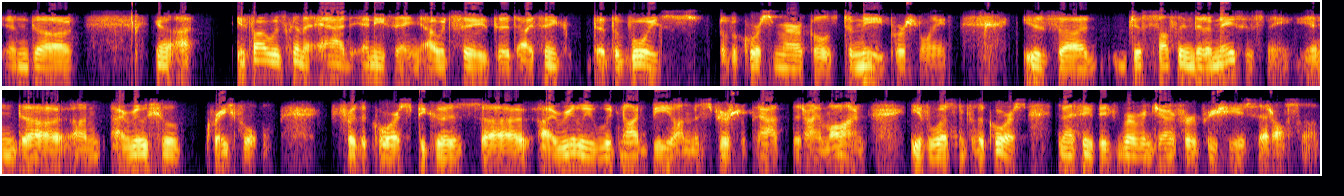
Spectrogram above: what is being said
And, uh, you know, I, if I was going to add anything, I would say that I think that the voice of A Course in Miracles, to me personally, is uh, just something that amazes me, and uh, I really feel grateful for the course because uh, I really would not be on the spiritual path that I'm on if it wasn't for the course, and I think that Reverend Jennifer appreciates that also.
